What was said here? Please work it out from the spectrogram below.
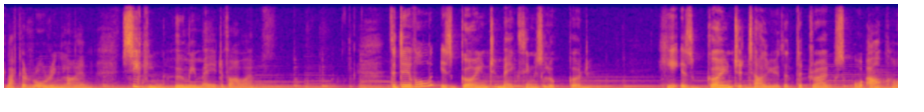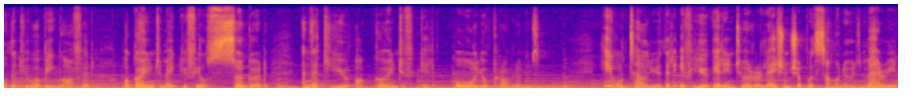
like a roaring lion, seeking whom he may devour. The devil is going to make things look good. He is going to tell you that the drugs or alcohol that you are being offered are going to make you feel so good and that you are going to forget all your problems. He will tell you that if you get into a relationship with someone who is married,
